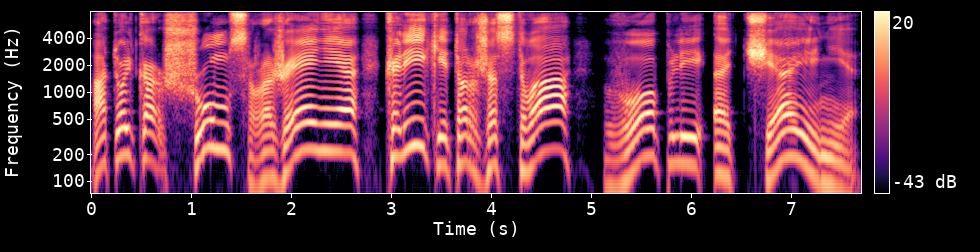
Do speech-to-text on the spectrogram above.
а только шум сражения, крики торжества, вопли отчаяния.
